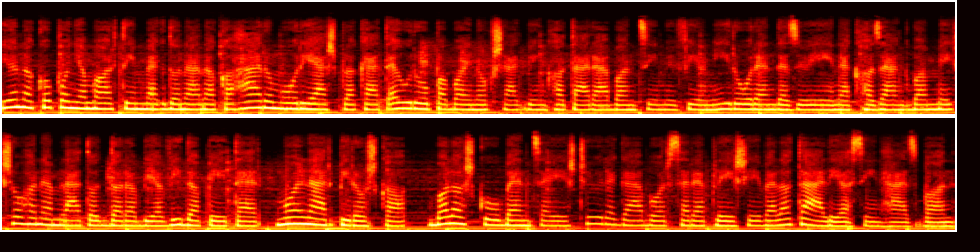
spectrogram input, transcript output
Jön a Koponya Martin McDonaldnak a három óriás plakát Európa bajnokság Bing határában című film író rendezőjének hazánkban még soha nem látott darabja Vida Péter, Molnár Piroska, Balaskó Bence és Csőre Gábor szereplésével a Tália színházban.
